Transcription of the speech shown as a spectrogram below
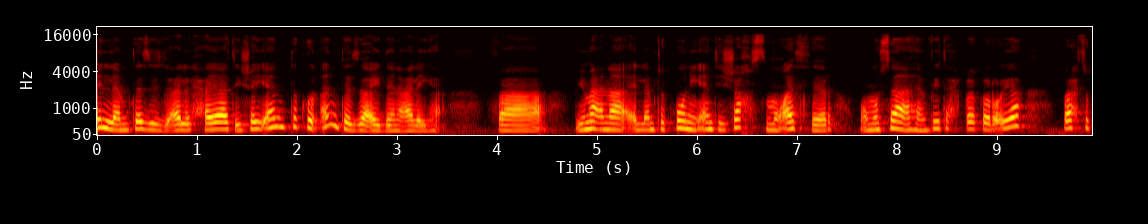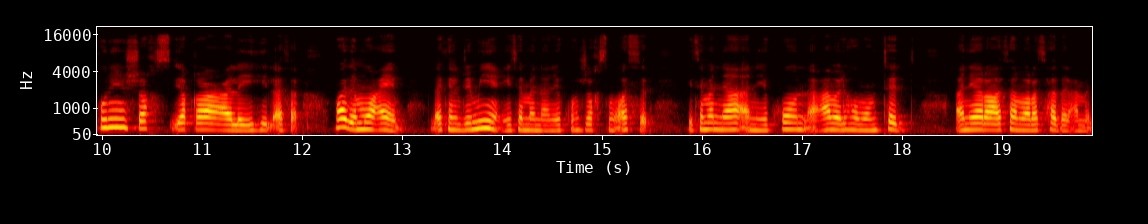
إن لم تزد على الحياة شيئا تكن أنت زائدا عليها. فبمعنى إن لم تكوني أنت شخص مؤثر ومساهم في تحقيق الرؤية راح تكونين شخص يقع عليه الأثر. وهذا مو عيب لكن الجميع يتمنى أن يكون شخص مؤثر يتمنى أن يكون عمله ممتد أن يرى ثمرة هذا العمل.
